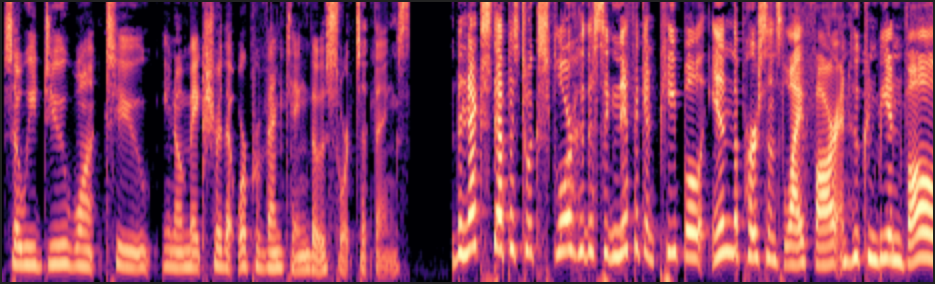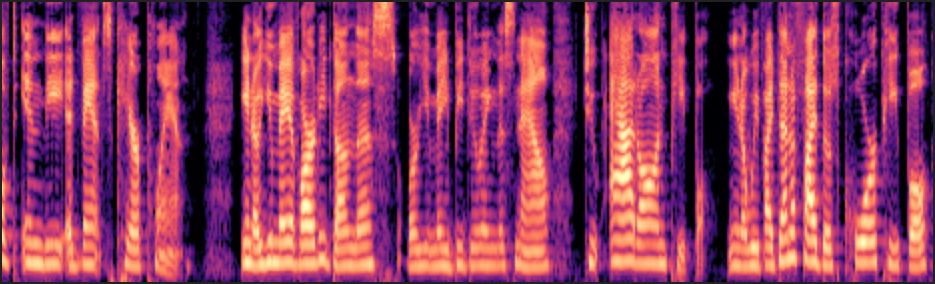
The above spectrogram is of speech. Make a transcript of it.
So we do want to, you know, make sure that we're preventing those sorts of things. The next step is to explore who the significant people in the person's life are and who can be involved in the advanced care plan. You know, you may have already done this or you may be doing this now to add on people. You know, we've identified those core people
